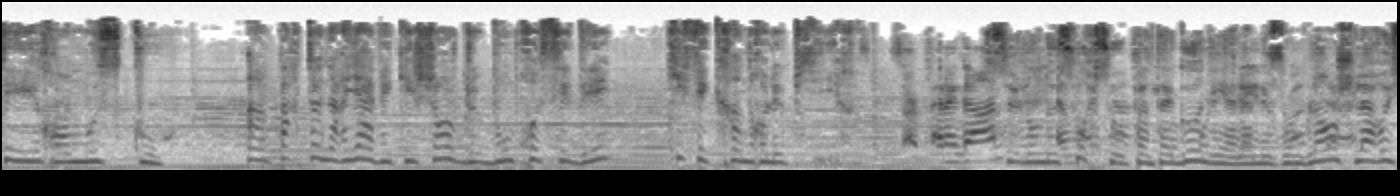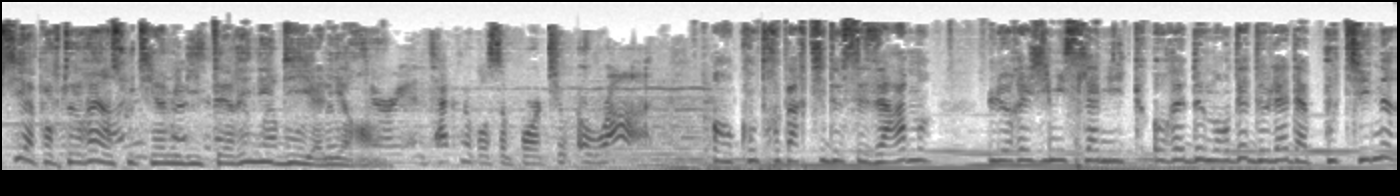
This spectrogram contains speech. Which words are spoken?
Téhéran-Moscou, un partenariat avec échange de bons procédés qui fait craindre le pire. Selon nos sources au Pentagone et à la Maison Blanche, la Russie apporterait un soutien militaire inédit à l'Iran. En contrepartie de ces armes, le régime islamique aurait demandé de l'aide à Poutine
